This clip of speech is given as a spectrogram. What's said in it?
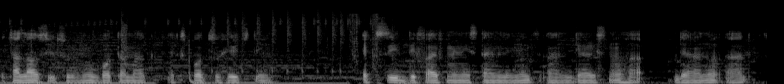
It allows you to remove watermark export to HD exceed the 5 minutes time limit and there is no there are no ads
